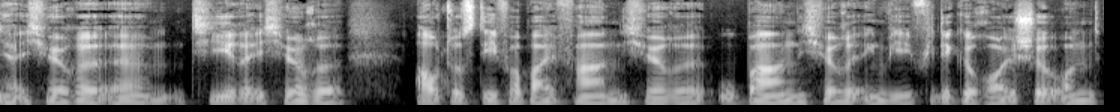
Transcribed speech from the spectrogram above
ja, ich höre ähm, Tiere, ich höre Autos, die vorbeifahren, ich höre U-Bahn, ich höre irgendwie viele Geräusche und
